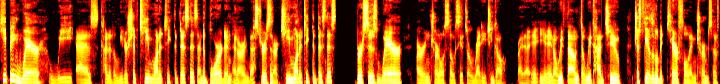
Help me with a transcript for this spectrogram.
keeping where we as kind of the leadership team want to take the business and the board and, and our investors and our team want to take the business versus where our internal associates are ready to go right? You know we found that we've had to just be a little bit careful in terms of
